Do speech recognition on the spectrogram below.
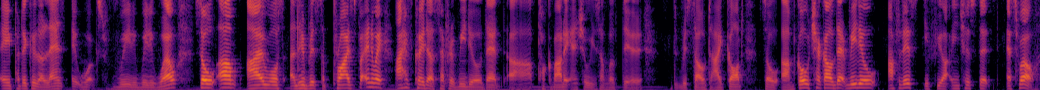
a particular lens it works really really well. So um, I was a little bit surprised but anyway I have created a separate video that uh, talk about it and show you some of the, the result I got. So um, go check out that video after this if you are interested as well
